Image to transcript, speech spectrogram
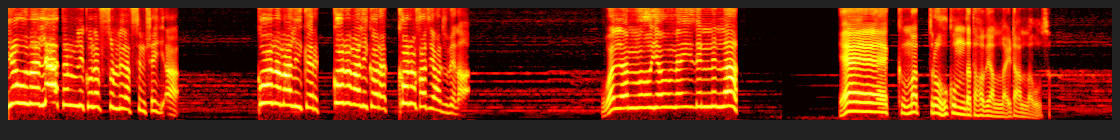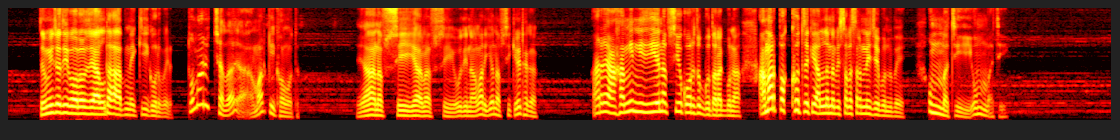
ইয়াউমা লা তামলিকু নাফসুন লিনাফসিন শাইআ কোন মালিকের কোন মালিকরা কোন কাজে আসবে না ওয়ালামরু ইয়াউমাইযিন লিল্লাহ একমাত্র হুকুমদাতা হবে আল্লাহ এটা আল্লাহ বলছে। তুমি যদি বলো যে আল্লাহ আপনি কি করবেন? তোমার ইচ্ছা ভাই আমার কি ক্ষমতা? ইয়া নফসি ইয়া নফসি ওই দিন আমার ইয়া নফসি কেড়ে থাকা আরে আমি নিজে নফসিও করার যোগ্যতা রাখব না। আমার পক্ষ থেকে আল্লাহ নবী সাল্লাহ সাল্লাম নিজে বলবে, উম্মাতি উম্মাতি।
